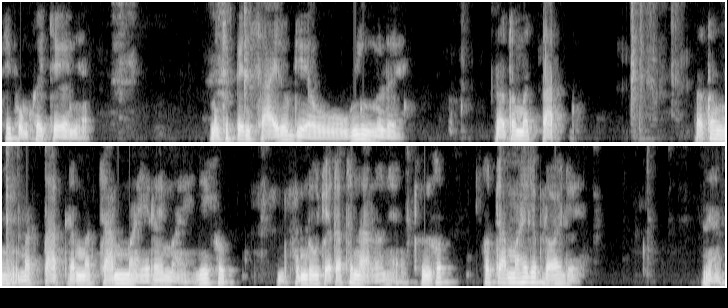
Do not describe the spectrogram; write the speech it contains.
ที่ผมเคยเจอเนี่ย มันจะเป็นสายเดียวๆวิ่งมาเลย เราต้องมาตัด เราต้องมาตัดแล้วมาจำใหม่อะไรใหม่ นี่เขา ผมดูจากลักษณะแล้วเนี่ย คือเขาเขาจำมาให้เรียบร้อยเลยนะครับ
